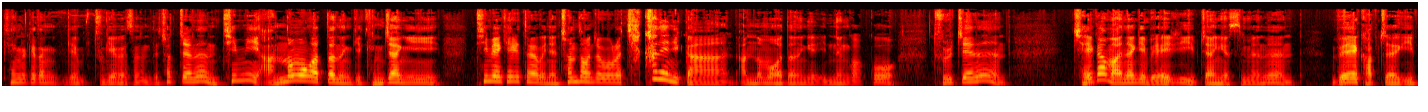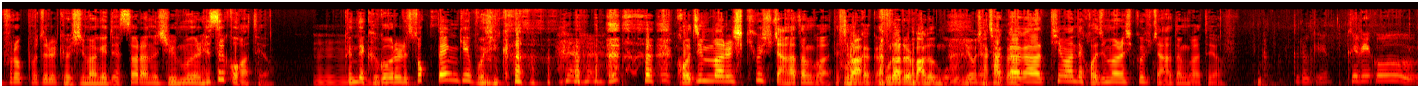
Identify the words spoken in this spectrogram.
생각했던 게 두 개가 있었는데 첫째는 팀이 안 넘어갔다는 게 굉장히 팀의 캐릭터가 그냥 천성적으로 착한 애니까 안 넘어갔다는 게 있는 것 같고 둘째는 제가 만약에 메리 입장이었으면은 왜 갑자기 프로포즈를 결심하게 됐어라는 질문을 했을 것 같아요. 음. 근데 그거를 쏙 뺀 게 보니까 거짓말을 시키고 싶지 않았던 것 같아요. 불화, 작가가. 불화를 막은 거군요. 작가가. 작가가 팀한테 거짓말을 시키고 싶지 않았던 것 같아요. 그러게요. 그리고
